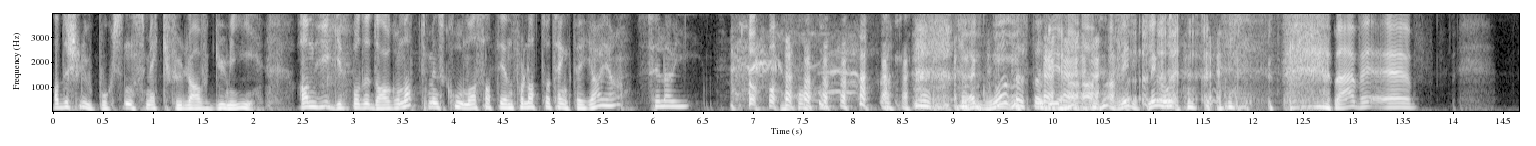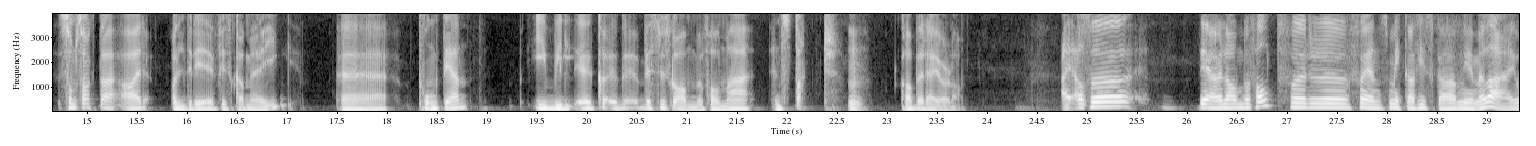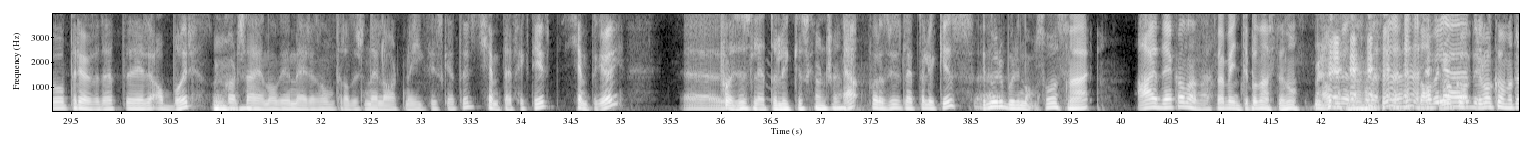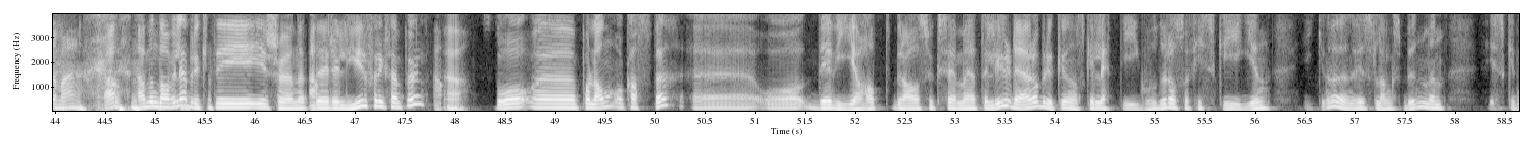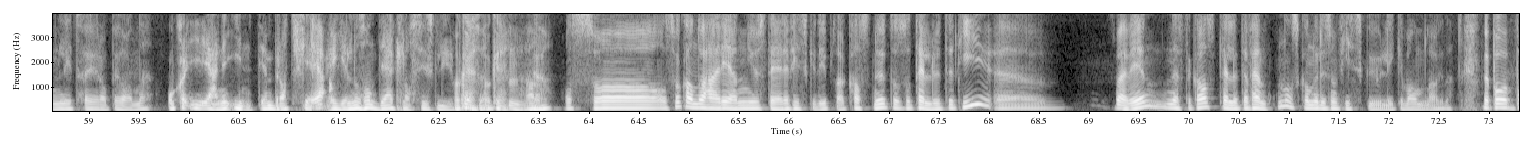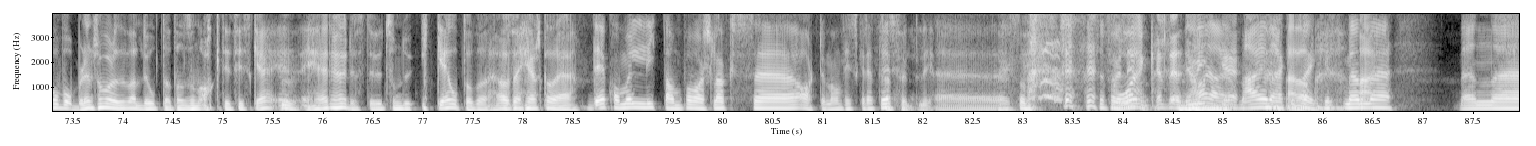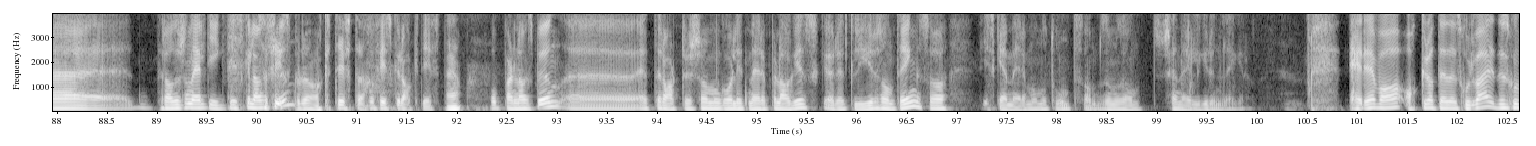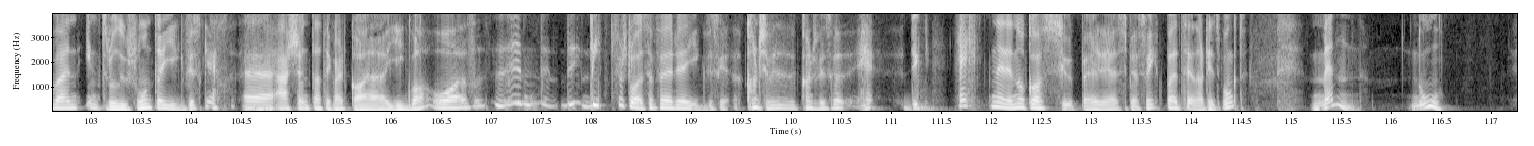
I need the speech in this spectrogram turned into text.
hadde slukbuksen smekk full av gummi. Han jigget både dag og natt, mens kona satt igjen forlatt og tenkte ja ja, c'est la vie. Du er god, altså, Espen. Virkelig god. Nei, eh, som sagt, jeg har aldri fiska med jigg. Eh, punkt én. I vil, eh, hvis du skal anbefale meg en start, hva bør jeg gjøre da? Nei, altså Det jeg ville anbefalt for, for en som ikke har fiska mye med det, er jo å prøve det etter abbor, som kanskje er en av de mer sånn tradisjonelle artene å jiggfiske etter. Kjempeeffektivt, kjempegøy. Eh, forholdsvis lett å lykkes, kanskje. ja, Forholdsvis lett å lykkes. Ikke når du bor i Namsos. Nei, Nei, det kan hende. så jeg venter på neste nå. Ja, du det neste. Da vil jeg du må komme til meg. ja, ja, men da ville jeg brukt det i, i sjøen etter lyr, for eksempel. Ja. Stå eh, på land og kaste. eh, og det vi har hatt bra suksess med etter lyr, det er å bruke ganske lette ighoder, og så fiske jiggen ikke nødvendigvis langs bunn, men fiske den litt høyere opp i vannet. Og gjerne inntil en bratt fjellvegg eller noe sånt. Det er klassisk lyr. Okay, okay. du. Ja. ja. Og så, og så kan du her igjen justere fiskedyp. da. Kast den ut, og så teller du til ti. Eh, Inn, neste kast, telle til 15, og så kan du liksom fiske ulike vannlag. da. Men på, på wobbleren så var du veldig opptatt av sånn aktivt fiske. Her høres det ut som du ikke er opptatt av det. Altså, her skal det Det kommer litt an på hva slags uh, arter man fisker etter. Selvfølgelig. Uh, så, selvfølgelig. Så enkelt er det jo ja, ja. Nei, det er ikke så enkelt. Men, Nei. Men eh, tradisjonelt jiggfiske langs Så fisker du aktivt, da. bunn, så fisker du aktivt. Ja. Hopper den langs bunn. eh, etter arter som går litt mer pelagisk, ørret, lyr og sånne ting, så fisker jeg mer monotont, som, som sånn generell grunnlegger. Dette var akkurat det det skulle være. Det skulle være en introduksjon til jiggfiske. Eh, Jeg skjønte etter hvert hva jigg var, og litt forståelse for jiggfiske. Kanskje, vi- kanskje vi skal he dykke helt ned i noe superspesifikt på et senere tidspunkt. Men nå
